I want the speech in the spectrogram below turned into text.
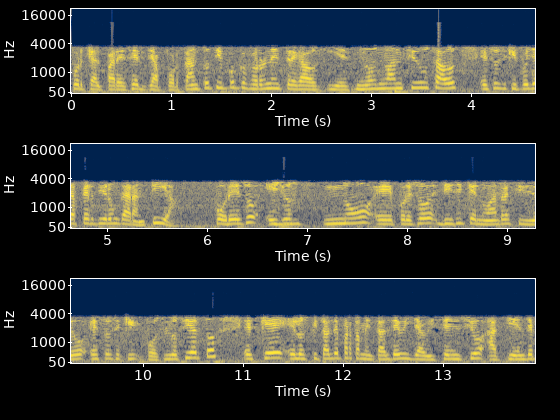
porque al parecer ya por tanto tiempo que fueron entregados y es- no, no han sido usados, esos equipos ya perdieron garantía. Por eso ellos no, eh, por eso dicen que no han recibido estos equipos. Lo cierto es que el Hospital Departamental de Villavicencio atiende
